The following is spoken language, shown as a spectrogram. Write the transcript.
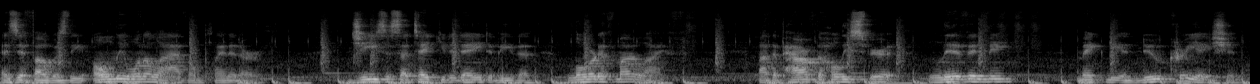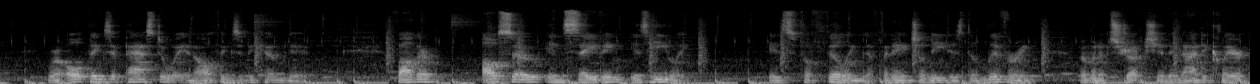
as if I was the only one alive on planet Earth. Jesus, I take you today to be the Lord of my life. By the power of the Holy Spirit, live in me, make me a new creation where old things have passed away and all things have become new. Father, also in saving is healing, is fulfilling the financial need, is delivering from an obstruction. And I declare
